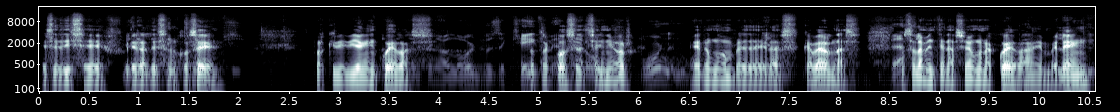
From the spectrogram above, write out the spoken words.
que se dice era de San José. Porque vivían en cuevas. Otra cosa, el Señor Era un hombre de las cavernas. No solamente nació en una cueva, en Belén,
